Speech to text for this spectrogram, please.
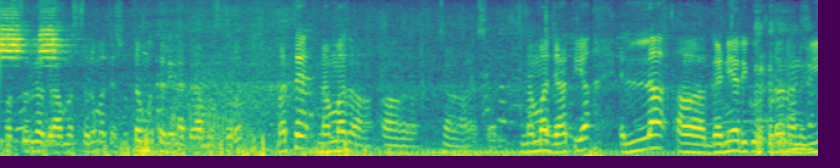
ಹೊಸದುರ್ಗ ಗ್ರಾಮಸ್ಥರು ಮತ್ತು ಸುತ್ತಮುತ್ತಲಿನ ಗ್ರಾಮಸ್ಥರು ಮತ್ತು ನಮ್ಮ ಆ, ನಮ್ಮ ಜಾತಿಯ ಎಲ್ಲ ಗಣ್ಯರಿಗೂ ಕೂಡ ನಾನು ಈ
